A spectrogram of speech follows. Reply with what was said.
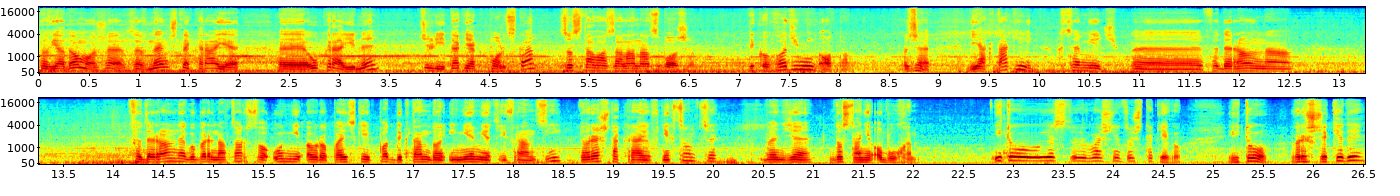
to wiadomo, że zewnętrzne kraje e, Ukrainy, czyli tak jak Polska, została zalana zbożem. Tylko chodzi mi o to, że jak taki chce mieć e, federalna federalne gubernatorstwo Unii Europejskiej pod dyktando i Niemiec i Francji, to reszta krajów niechcący będzie dostanie obuchem. I tu jest y, właśnie coś takiego. I tu wreszcie kiedy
